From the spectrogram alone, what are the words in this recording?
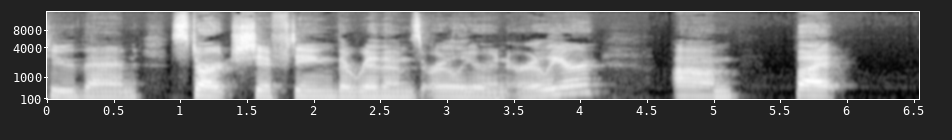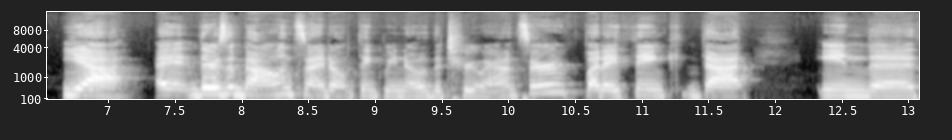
to then start shifting the rhythms earlier and earlier. Um, but yeah, I, there's a balance, and I don't think we know the true answer. But I think that in the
